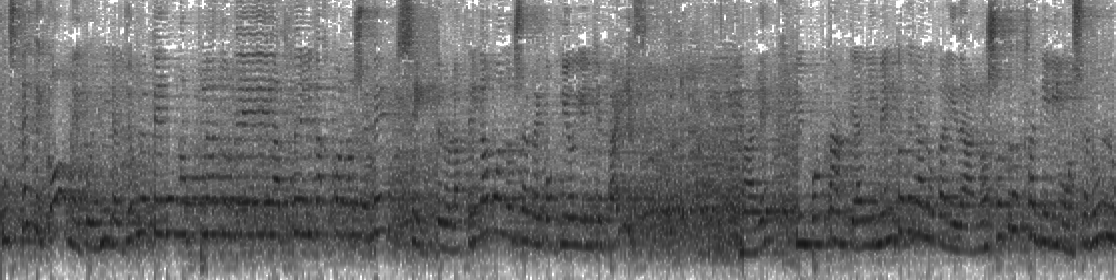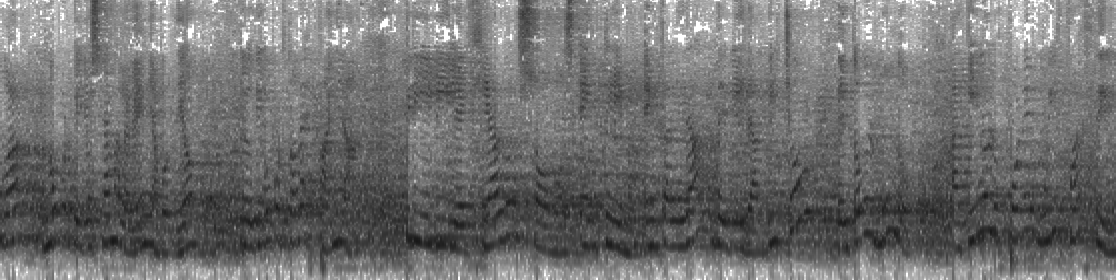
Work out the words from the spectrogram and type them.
¿usted qué come? Pues mira, yo me pego unos platos de acelgas con no sé qué, sí, pero la acelga cuando se recogió y en qué país. ¿Vale? Lo importante, alimentos de la localidad. Nosotros vivimos en un lugar, no porque yo sea malagueña, por Dios, lo digo por toda España, privilegiados somos en clima, en calidad de vida, dicho en todo el mundo. Aquí nos los ponen muy fácil,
